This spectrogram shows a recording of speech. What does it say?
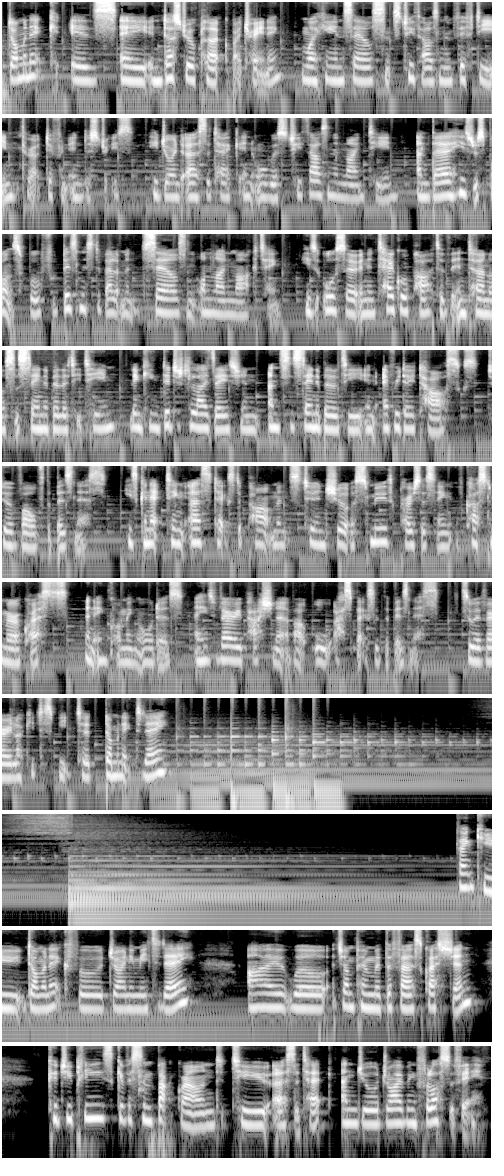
Dominic is a industrial clerk by training, working in sales since 2015 throughout different industries. He joined Ursatec in August 2019, and there he's responsible for business development, sales, and online marketing. He's also an integral part of the internal sustainability team, linking digitalization and sustainability in everyday tasks to evolve the business. He's connecting Ursatec's departments to ensure a smooth processing of customer requests and incoming orders, and he's very passionate about all aspects of the business. So we're very lucky to speak to Dominic today. Thank you, Dominic, for joining me today. I will jump in with the first question. Could you please give us some background to Ursatec and your driving philosophy?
